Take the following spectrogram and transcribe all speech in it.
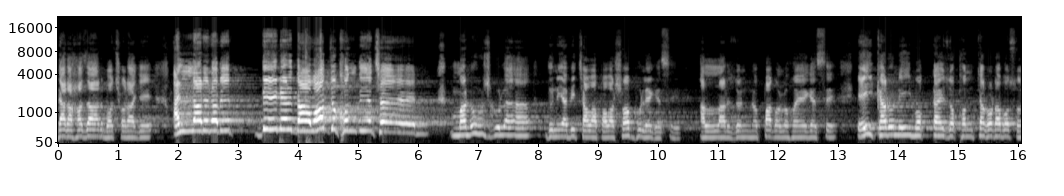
দেড় হাজার বছর আগে আল্লাহর নবী দিনের দাওয়াত যখন দিয়েছেন, মানুষগুলা দুনিয়াবি চাওয়া পাওয়া সব ভুলে গেছে। আল্লাহর জন্য পাগল হয়ে গেছে। এই কারণেই মক্কায় যখন তেরোটা বছর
